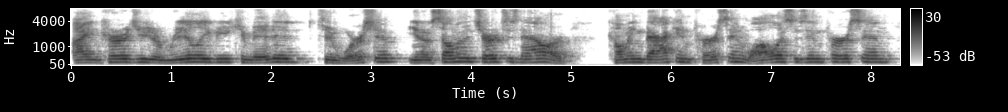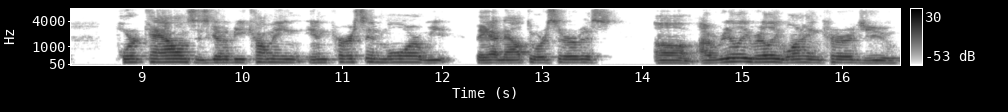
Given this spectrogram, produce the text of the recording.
I encourage you to really be committed to worship. You know, some of the churches now are coming back in person. Wallace is in person. Port Towns is going to be coming in person more. We they had an outdoor service. Um, I really, really want to encourage you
